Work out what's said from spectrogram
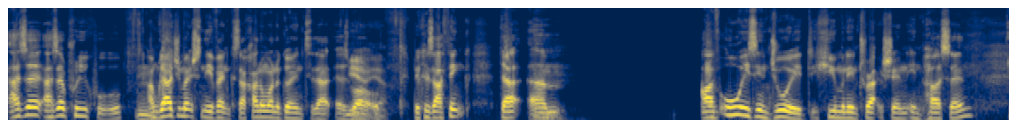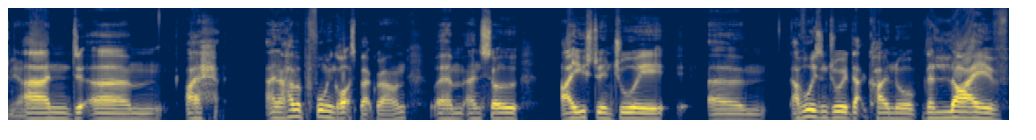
as a as a prequel, I'm glad you mentioned the event because I kind of want to go into that as Mm. Yeah, well yeah. because I think that um, I've always enjoyed human interaction in person, Yeah. and um, I and I have a performing arts background, um, and so I used to enjoy. Um, I've always enjoyed that kind of the live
